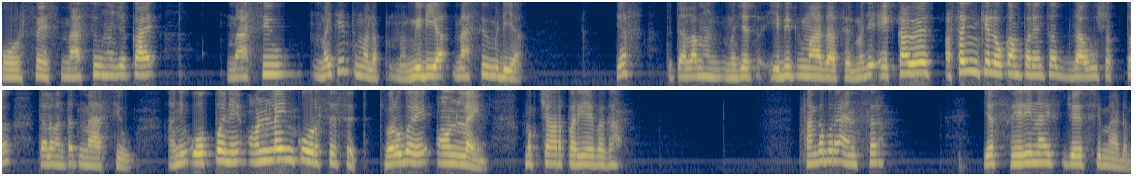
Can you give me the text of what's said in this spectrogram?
courses massive म्हणजे काय? मॅसिव्ह माहिती आहे ना तुम्हाला? मीडिया मॅसिव्ह मीडिया यस तर त्याला म्हण म्हणजेच एबीपी माझा असेल. म्हणजे एका वेळेस असंख्य लोकांपर्यंत जाऊ शकतं. त्याला म्हणतात मॅसिव्ह आणि ओपन आहे ऑनलाईन कोर्सेस आहेत. बरोबर आहे? ऑनलाईन मग चार पर्याय बघा. सांगा बरं answer yes very nice Jayashree madam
